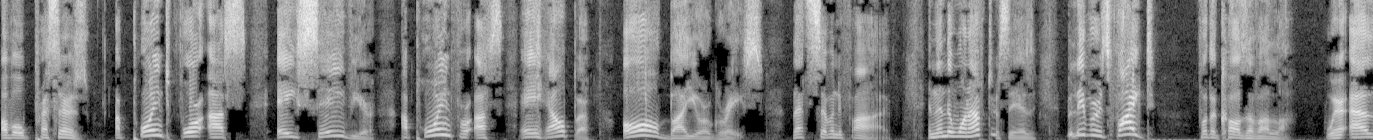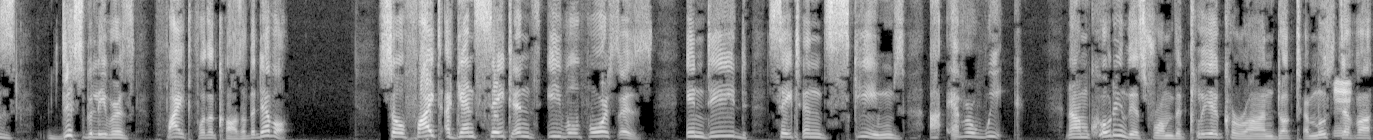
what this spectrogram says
of oppressors. Appoint for us a Savior. Appoint for us a helper, all by your grace. That's 75. And then the one after says, Believers fight for the cause of Allah, whereas disbelievers fight for the cause of the devil. So fight against Satan's evil forces. Indeed, Satan's schemes are ever weak. Now, I'm quoting this from the Clear Quran, Dr. Mustafa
